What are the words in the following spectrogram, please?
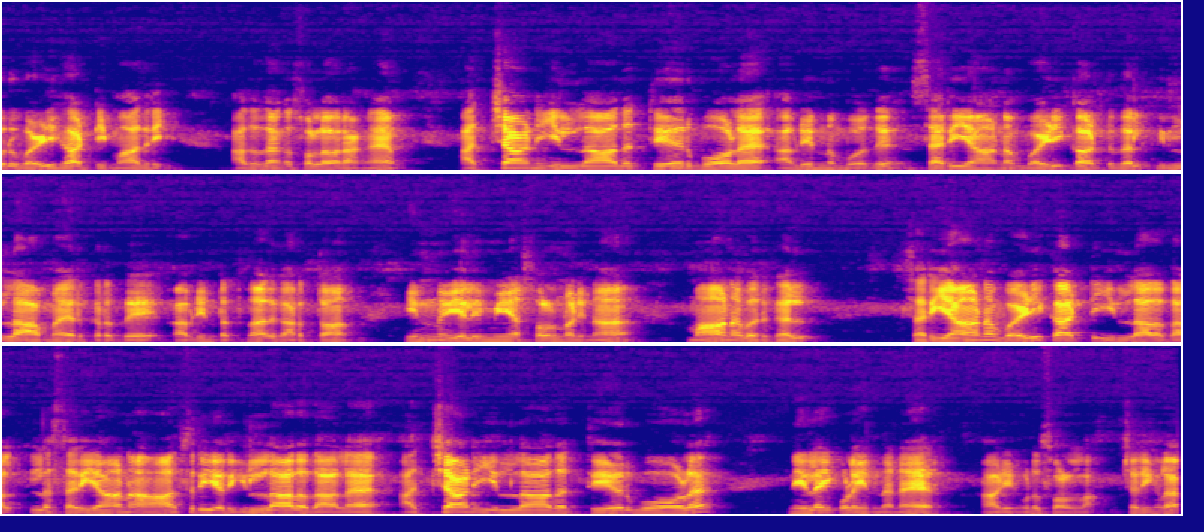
ஒரு வழிகாட்டி மாதிரி. அதை தான் அங்கே சொல்ல வராங்க. அச்சாணி இல்லாத தேர் போல அப்படின்னும்போது சரியான வழிகாட்டுதல் இல்லாமல் இருக்கிறது அப்படின்றது தான் அதுக்கு அர்த்தம். இன்னும் எளிமையாக சொல்லணும் அப்படின்னா மாணவர்கள் சரியான வழிகாட்டி இல்லாததால் இல்லை சரியான ஆசிரியர் இல்லாததால் அச்சாணி இல்லாத தேர் போல நிலை குலைந்தனர் அப்படின்னு கூட சொல்லலாம். சரிங்களா?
